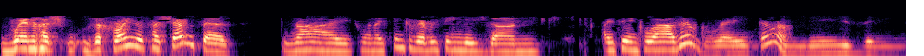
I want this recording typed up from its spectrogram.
When Hash, Zechrinus Hashem says, right. When I think of everything they've done, I think, wow, they're great. They're amazing.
